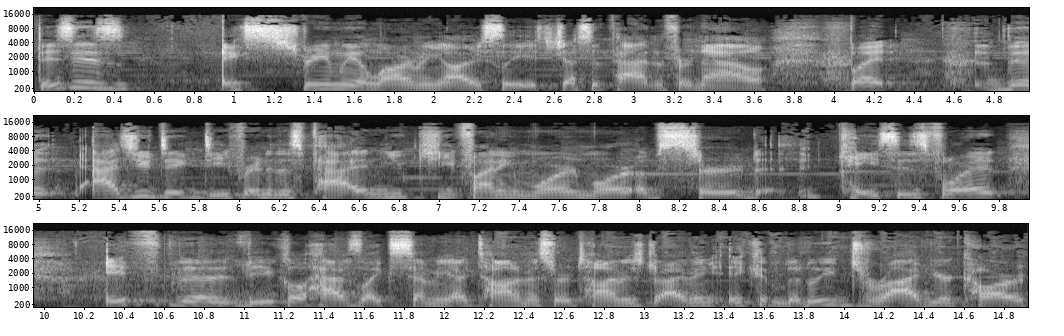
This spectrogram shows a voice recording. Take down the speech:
This is extremely alarming. Obviously, it's just a patent for now, but the as you dig deeper into this patent, you keep finding more and more absurd cases for it. If the vehicle has like semi-autonomous or autonomous driving, it could literally drive your car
